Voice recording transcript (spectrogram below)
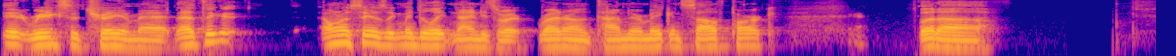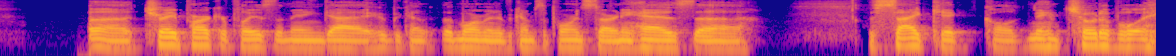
It reeks of Trey and Matt. I think it, I want to say it was like mid to late '90s, right, right around the time they were making South Park. But uh, uh, Trey Parker plays the main guy who becomes the Mormon who becomes the porn star, and he has uh, the sidekick called named Choda Boy,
